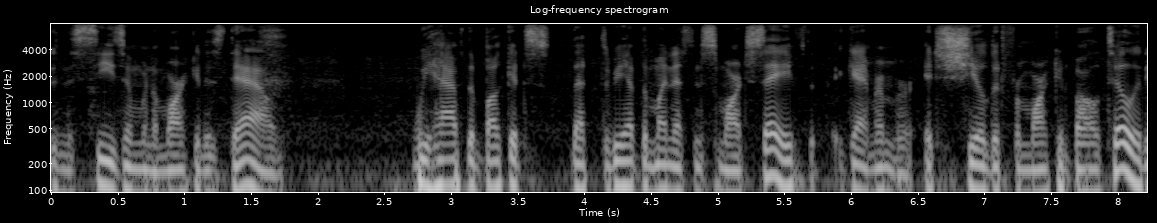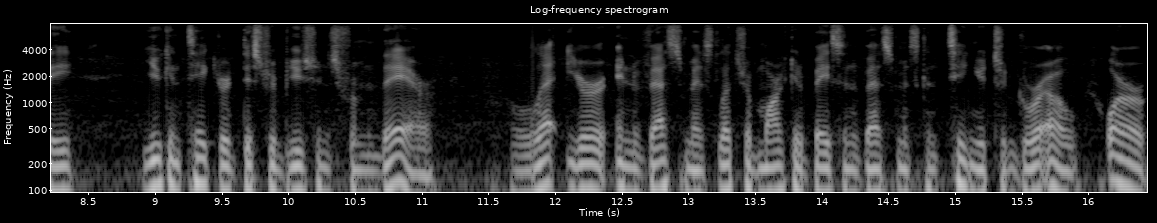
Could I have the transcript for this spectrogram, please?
in the season when the market is down, we have the buckets that we have the money that's in smart safe. Again, remember it's shielded from market volatility. You can take your distributions from there let your investments, let your market-based investments continue to grow, or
